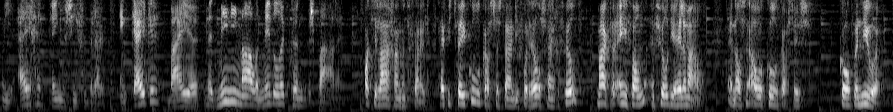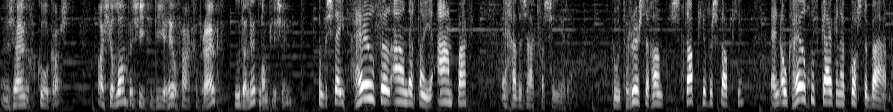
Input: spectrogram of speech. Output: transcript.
van je eigen energieverbruik. En kijken waar je met minimale middelen kunt besparen. Pak je laaghangend fruit. Heb je twee koelkasten staan die voor de helft zijn gevuld, maak er één van en vul die helemaal. En als het een oude koelkast is, koop een nieuwe, een zuinige koelkast. Als je lampen ziet die je heel vaak gebruikt, doe daar ledlampjes in. Dan besteed heel veel aandacht aan je aanpak en ga de zaak faceren. Doe het rustig aan, stapje voor stapje. En ook heel goed kijken naar kostenbaten.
